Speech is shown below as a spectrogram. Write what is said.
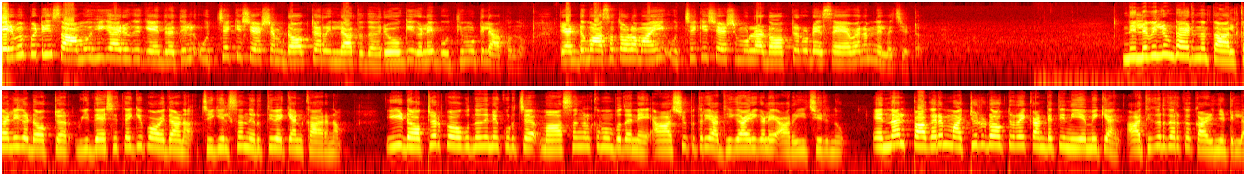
എരുമപ്പെട്ടി സാമൂഹികാരോഗ്യ കേന്ദ്രത്തിൽ ഉച്ചയ്ക്ക് ശേഷം ഡോക്ടർ ഇല്ലാത്തത് രോഗികളെ ബുദ്ധിമുട്ടിലാക്കുന്നു. രണ്ടു മാസത്തോളമായി ഉച്ചയ്ക്ക് ശേഷമുള്ള ഡോക്ടറുടെ സേവനം നിലച്ചിട്ടു. നിലവിലുണ്ടായിരുന്ന താൽക്കാലിക ഡോക്ടർ വിദേശത്തേക്ക് പോയതാണ് ചികിത്സ നിർത്തിവെക്കാൻ കാരണം. ഈ ഡോക്ടർ പോകുന്നതിനെക്കുറിച്ച് മാസങ്ങൾക്ക് മുമ്പ് തന്നെ ആശുപത്രി അധികാരികളെ അറിയിച്ചിരുന്നു. എന്നാൽ പകരം മറ്റൊരു ഡോക്ടറെ കണ്ടെത്തി നിയമിക്കാൻ അധികൃതർക്ക് കഴിഞ്ഞിട്ടില്ല.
